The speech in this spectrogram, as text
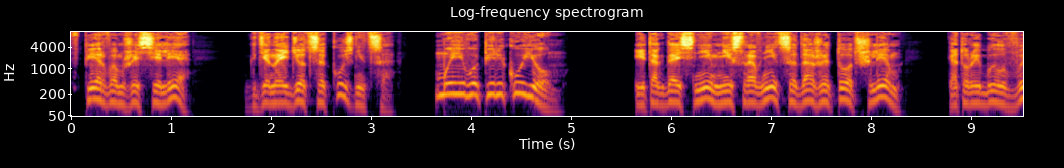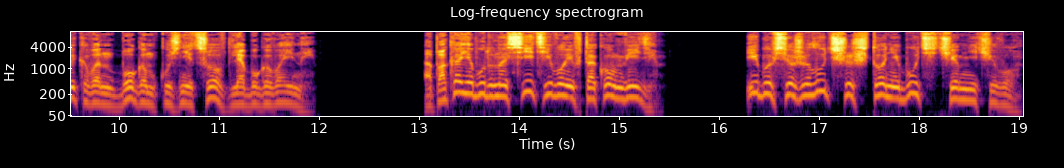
В первом же селе, где найдется кузница, мы его перекуем, и тогда с ним не сравнится даже тот шлем, который был выкован богом кузнецов для бога войны. А пока я буду носить его и в таком виде, ибо все же лучше что-нибудь, чем ничего.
